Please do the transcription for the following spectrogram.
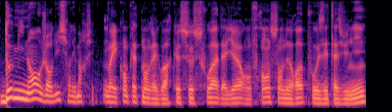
dominant aujourd'hui sur les marchés? Oui, complètement, Grégoire. Que ce soit d'ailleurs en France, en Europe ou aux États-Unis,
